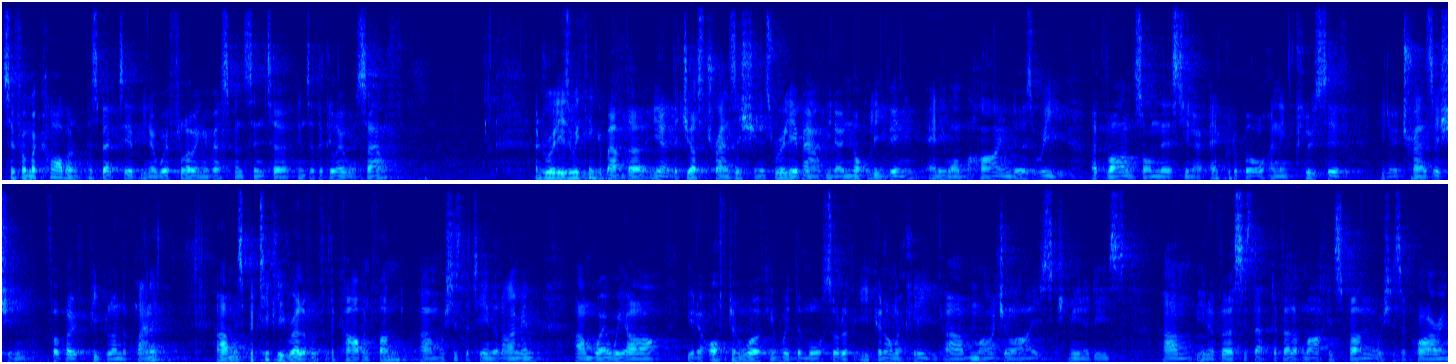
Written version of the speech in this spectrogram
So from a carbon perspective, you know, we're flowing investments into, into the global south. And really, as we think about the, you know, the just transition, it's really about, you know, not leaving anyone behind as we advance on this, you know, equitable and inclusive, you know, transition for both people and the planet. Um, it's particularly relevant for the Carbon Fund, um, which is the team that I'm in, um, where we are, you know, often working with the more sort of economically uh, marginalized communities um, you know, versus that developed markets fund, which is acquiring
